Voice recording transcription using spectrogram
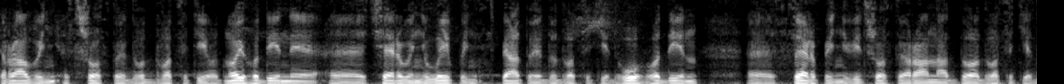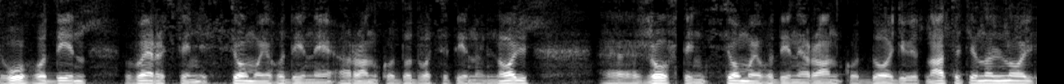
травень з 6 до 21 години, е, червень, липень з 5 до 22 годин, е, серпень від 6 рана до 22 годин, вересень з 7 години ранку до 20.00, е, жовтень з 7 години ранку до 19.00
